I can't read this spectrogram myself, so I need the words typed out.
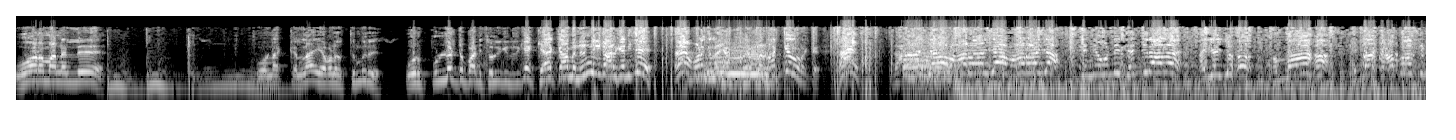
ஓரமா நல்லு. உனக்கெல்லாம் எவ்வளவு திமிரு? ஒரு புல்லட்டு பாடி சொல்லிக்கிட்டு இருக்கேன் கேட்காம நின்னுக்கிட்டாங்க நீ? ஆ, உனக்கு உனக்கு. ஆ? ராஜா வாராஜா வாராஜா என்ன ஒண்ணு செஞ்சிடாத. ஐயோ அம்மா ஐயா காப்பாத்து.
